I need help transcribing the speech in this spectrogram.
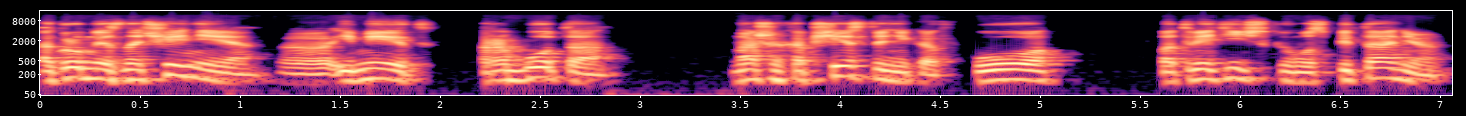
Огромное значение э, имеет работа наших общественников по патриотическому воспитанию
